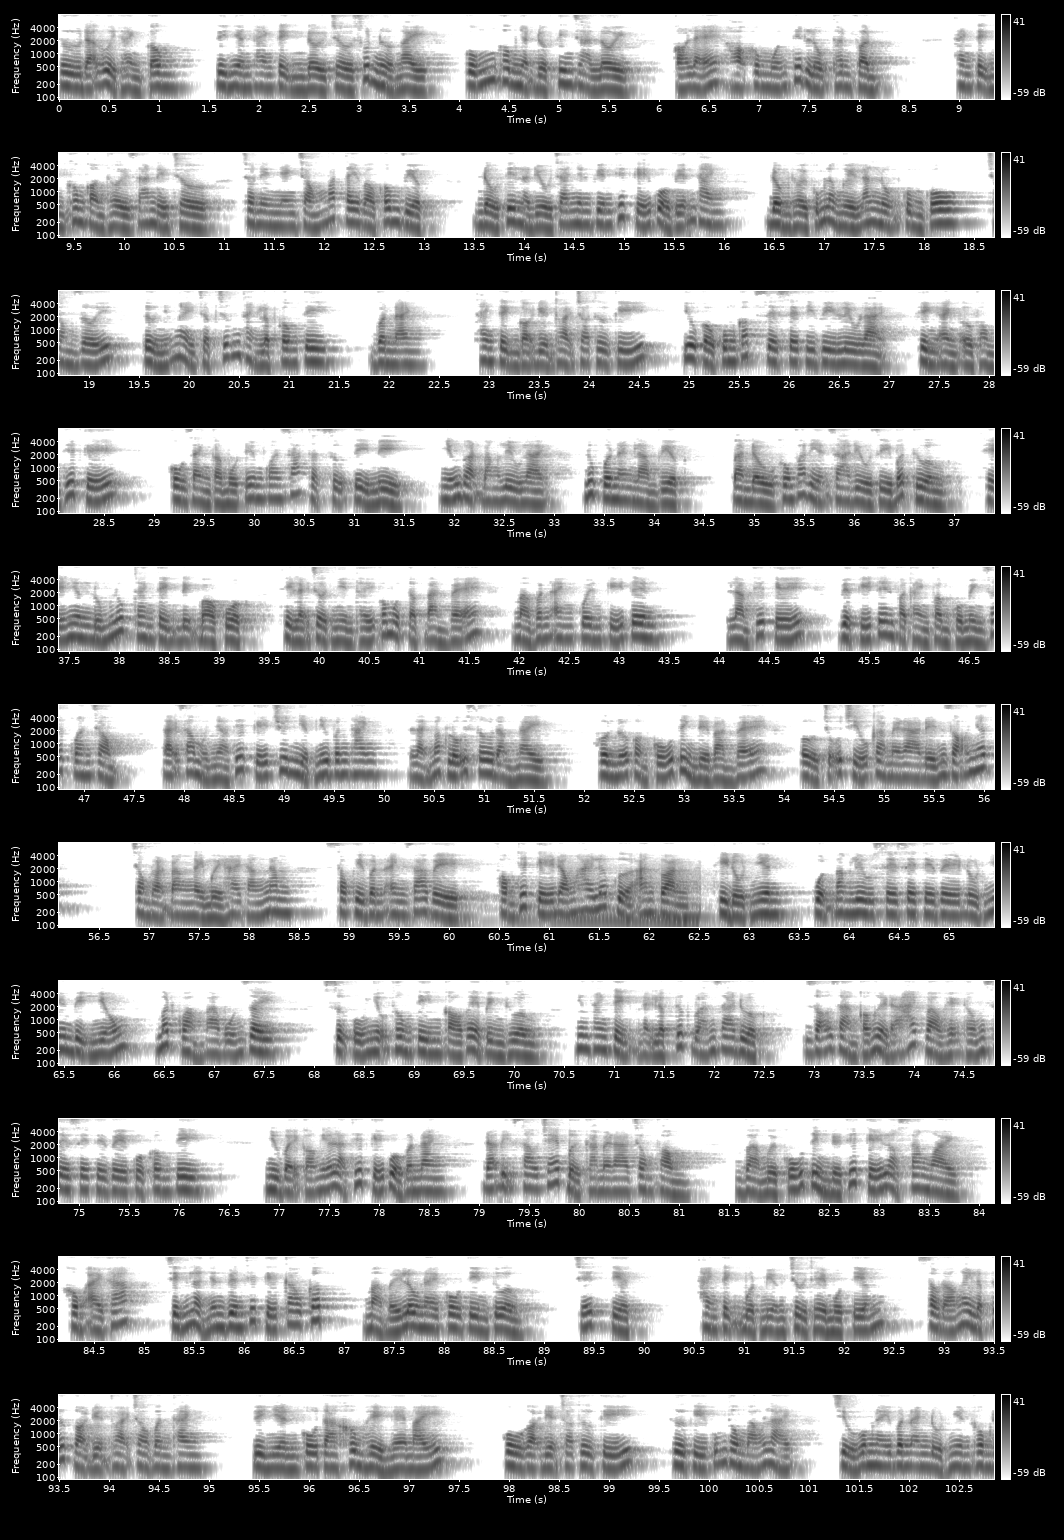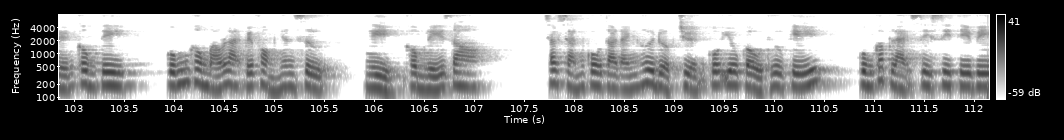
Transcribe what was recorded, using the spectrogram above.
Thư đã gửi thành công, tuy nhiên Thanh tịnh đợi chờ suốt nửa ngày cũng không nhận được tin trả lời. Có lẽ họ không muốn tiết lộ thân phận. Thanh Tịnh không còn thời gian để chờ, cho nên nhanh chóng bắt tay vào công việc. Đầu tiên là điều tra nhân viên thiết kế của Viễn Thanh, đồng thời cũng là người lăn lộn cùng cô trong giới từ những ngày chập chững thành lập công ty. Vân Anh, Thanh Tịnh gọi điện thoại cho thư ký, yêu cầu cung cấp CCTV lưu lại hình ảnh ở phòng thiết kế. Cô dành cả một đêm quan sát thật sự tỉ mỉ những đoạn băng lưu lại lúc Vân Anh làm việc. Ban đầu không phát hiện ra điều gì bất thường, Thế nhưng đúng lúc Thanh Tịnh định bỏ cuộc thì lại chợt nhìn thấy có một tập bản vẽ mà Vân Anh quên ký tên. Làm thiết kế, việc ký tên vào thành phẩm của mình rất quan trọng. Tại sao một nhà thiết kế chuyên nghiệp như Vân Thanh lại mắc lỗi sơ đẳng này? Hơn nữa còn cố tình để bản vẽ ở chỗ chiếu camera đến rõ nhất. Trong đoạn băng ngày 12 tháng 5, sau khi Vân Anh ra về, phòng thiết kế đóng hai lớp cửa an toàn, thì đột nhiên, cuộn băng lưu CCTV đột nhiên bị nhiễu, mất khoảng 3-4 giây. Sự cố nhiễu thông tin có vẻ bình thường, nhưng Thanh Tịnh lại lập tức đoán ra được rõ ràng có người đã hack vào hệ thống CCTV của công ty. Như vậy có nghĩa là thiết kế của Vân Anh đã bị sao chép bởi camera trong phòng và người cố tình để thiết kế lọt ra ngoài không ai khác chính là nhân viên thiết kế cao cấp mà bấy lâu nay cô tin tưởng. Chết tiệt! Thanh Tịnh buột miệng chửi thề một tiếng sau đó ngay lập tức gọi điện thoại cho Vân Thanh Tuy nhiên cô ta không hề nghe máy. Cô gọi điện cho thư ký, thư ký cũng thông báo lại, chiều hôm nay Vân Anh đột nhiên không đến công ty, cũng không báo lại với phòng nhân sự, nghỉ không lý do. Chắc chắn cô ta đánh hơi được chuyện cô yêu cầu thư ký cung cấp lại CCTV,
